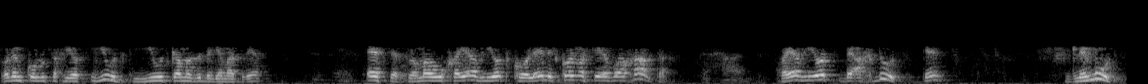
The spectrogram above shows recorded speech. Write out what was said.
קודם כל הוא צריך להיות יוד, כי יוד כמה זה בגמטריה? עשר, כלומר הוא חייב להיות כולל את כל מה שיבוא אחר כך. הוא חייב להיות באחדות, כן? שלמות.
